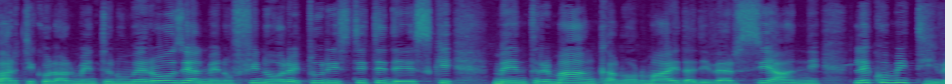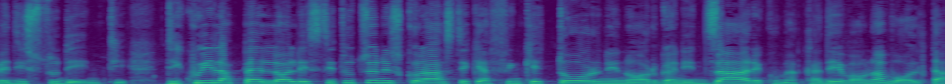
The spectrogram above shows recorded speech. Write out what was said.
particolarmente numerosi, almeno finora, i turisti tedeschi, mentre mancano ormai da diversi anni le comitive di studenti. Di qui l'appello alle istituzioni scolastiche affinché tornino a organizzare, come accadeva una volta,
